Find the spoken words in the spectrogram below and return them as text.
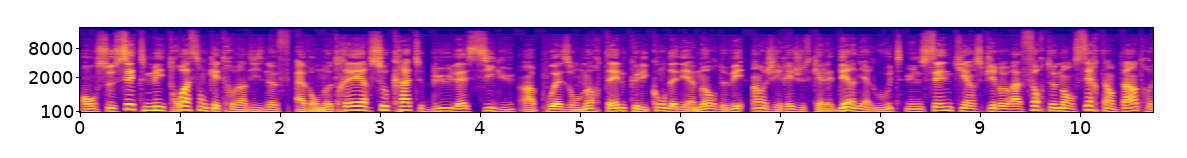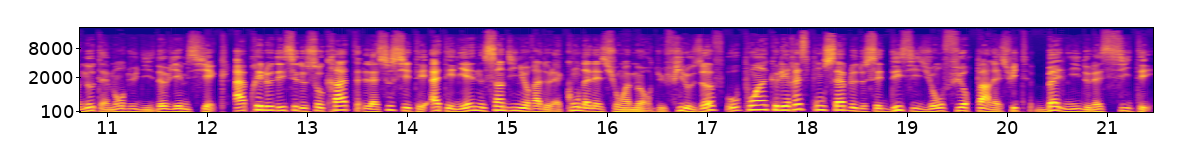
En ce 7 mai 399 avant notre ère, Socrate but la ciguë, un poison mortel que les condamnés à mort devaient ingérer jusqu'à la dernière goutte, une scène qui inspirera fortement certains peintres, notamment du 19e siècle. Après le décès de Socrate, la société athénienne s'indignera de la condamnation à mort du philosophe, au point que les responsables de cette décision furent par la suite bannis de la cité.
